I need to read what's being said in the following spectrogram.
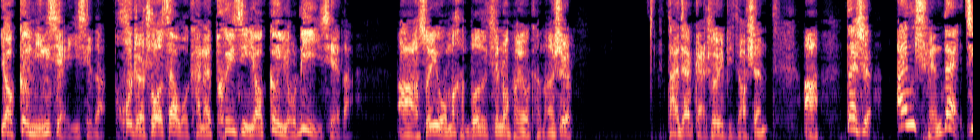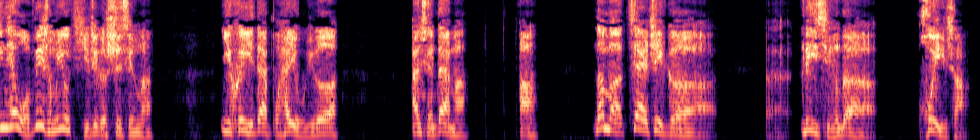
要更明显一些的，或者说，在我看来，推进要更有利一些的，啊，所以我们很多的听众朋友可能是大家感受也比较深啊。但是安全带，今天我为什么又提这个事情呢？一盔一带不还有一个安全带吗？啊，那么在这个呃例行的会议上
